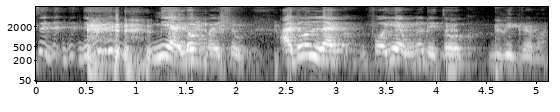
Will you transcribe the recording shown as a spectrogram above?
See, the, the, the reason me, I love my show. I don't like, for yeah, we know they talk baby grammar.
